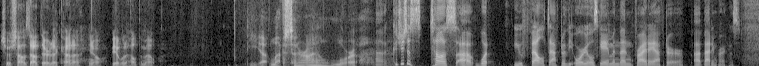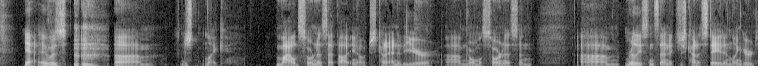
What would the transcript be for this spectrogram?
just wish I out there to kind of you know be able to help them out. The uh, left center aisle, Laura. Uh, could you just tell us uh, what you felt after the Orioles game and then Friday after uh, batting practice? Yeah, it was um, just like mild soreness. I thought, you know, just kind of end of the year, um, normal soreness, and um, really since then it just kind of stayed and lingered.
